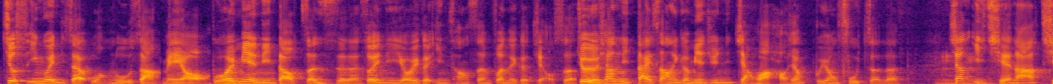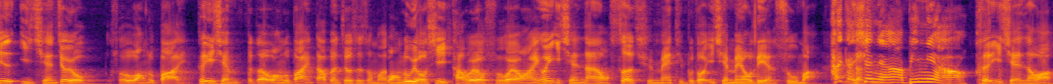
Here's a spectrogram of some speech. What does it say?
就是因为你在网络上没有不会面临到真实的人，所以你有一个隐藏身份的一个角色，就有像你戴上一个面具，你讲话好像不用负责任。像以前啊，其实以前就有所谓网络霸凌，可以前的网络霸凌大部分就是什么网络游戏才会有所谓网，因为以前那种社群媒体不多，以前没有脸书嘛，还感谢你啊，冰鸟。可是以前什么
